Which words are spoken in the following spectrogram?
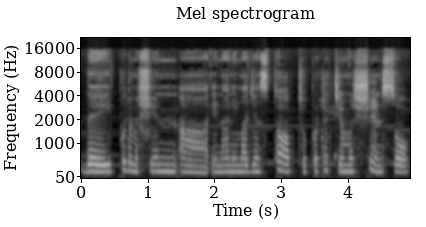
they put the machine uh, in an emergency stop to protect your machine. So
